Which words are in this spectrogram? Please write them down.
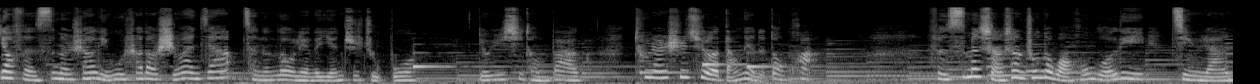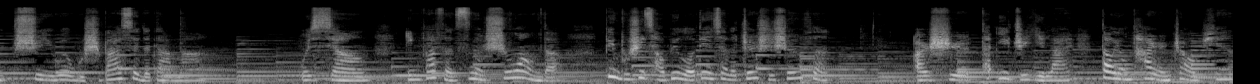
要粉丝们刷礼物刷到十万加才能露脸的颜值主播，由于系统 bug，突然失去了挡脸的动画。粉丝们想象中的网红萝莉，竟然是一位五十八岁的大妈。我想，引发粉丝们失望的，并不是乔碧罗殿下的真实身份，而是她一直以来盗用他人照片，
